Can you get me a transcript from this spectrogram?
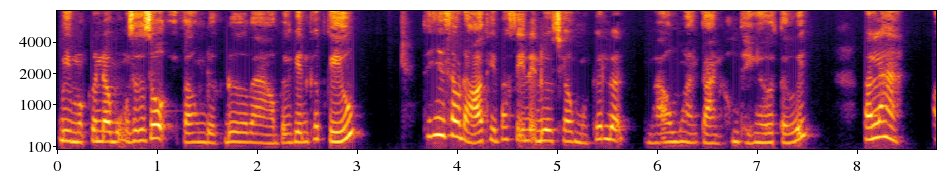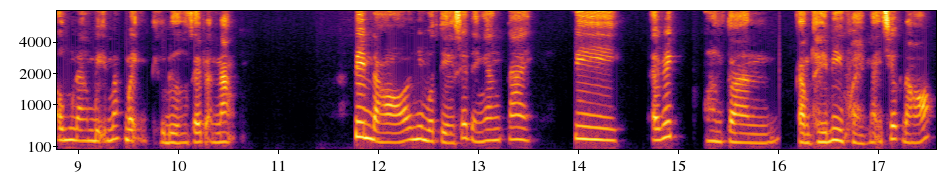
bị một cơn đau bụng dữ dội và ông được đưa vào bệnh viện cấp cứu. Thế nhưng sau đó thì bác sĩ lại đưa cho ông một kết luận mà ông hoàn toàn không thể ngờ tới. Đó là ông đang bị mắc bệnh tiểu đường giai đoạn nặng. Tin đó như một tiếng sét đánh ngang tai vì Eric hoàn toàn cảm thấy mình khỏe mạnh trước đó,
